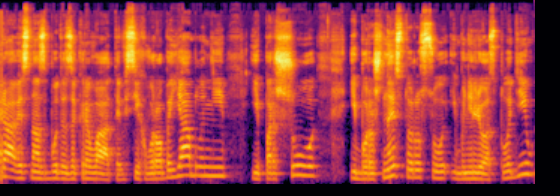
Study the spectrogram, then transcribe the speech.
міравіс нас буде закривати всі хвороби яблуні, і паршу, і борошнисту росу, і бонільоз плодів,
